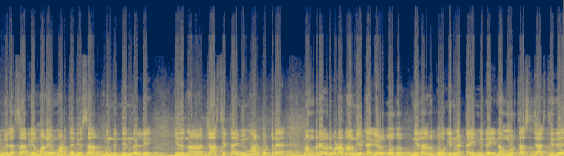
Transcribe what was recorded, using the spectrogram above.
ಎಂ ಎಲ್ ಎ ಸಾರ್ಗೆ ಮನವಿ ಮಾಡ್ತಾ ಇದೀವಿ ಸರ್. ಮುಂದಿನ ದಿನದಲ್ಲಿ ಇದನ್ನ ಜಾಸ್ತಿ ಟೈಮಿಂಗ್ ಮಾಡಿಕೊಟ್ರೆ ನಮ್ಮ ಡ್ರೈವರ್ ಕೂಡ ನಾವು ನೀಟಾಗಿ ಹೇಳ್ಬೋದು. ನಿಧಾನಕ್ಕೆ ಹೋಗಿ, ಇನ್ನೂ ಟೈಮ್ ಇದೆ, ಇನ್ನೂ ಮೂರು ತಾಸು ಜಾಸ್ತಿ ಇದೆ,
